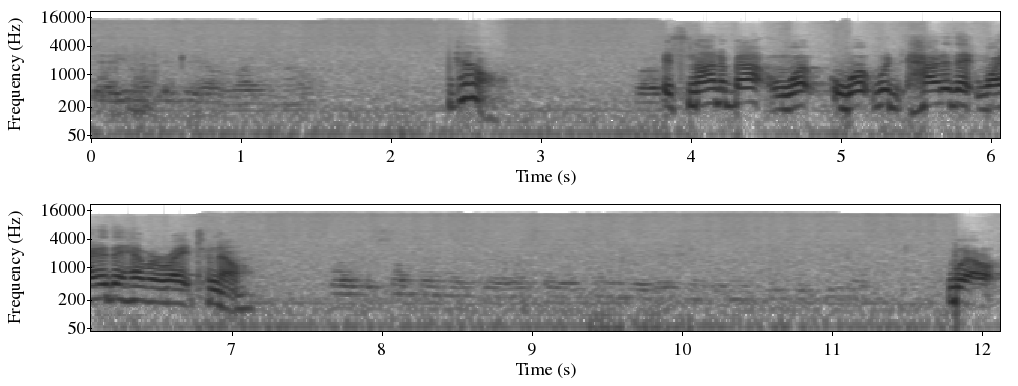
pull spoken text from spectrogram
So you don't think they have a right to know? no, it's not about what what would how do they why do they have a right to know? well,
